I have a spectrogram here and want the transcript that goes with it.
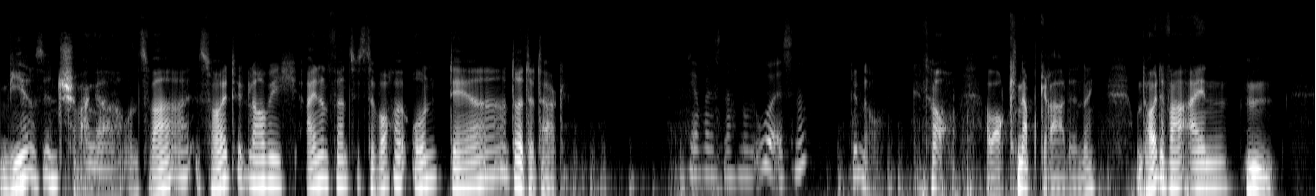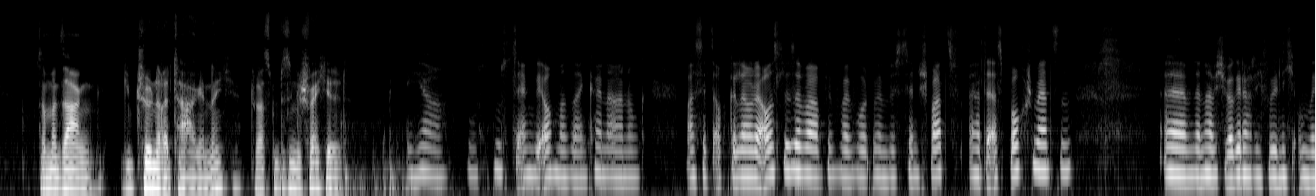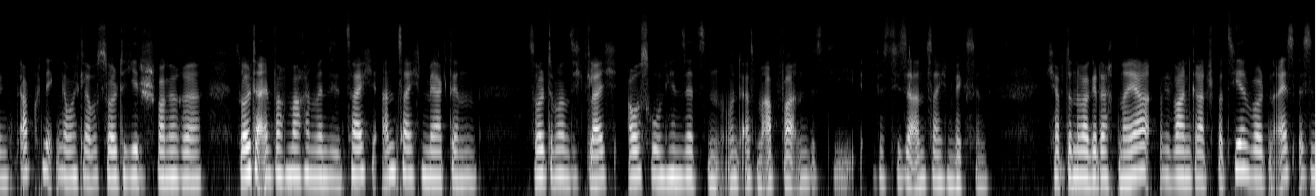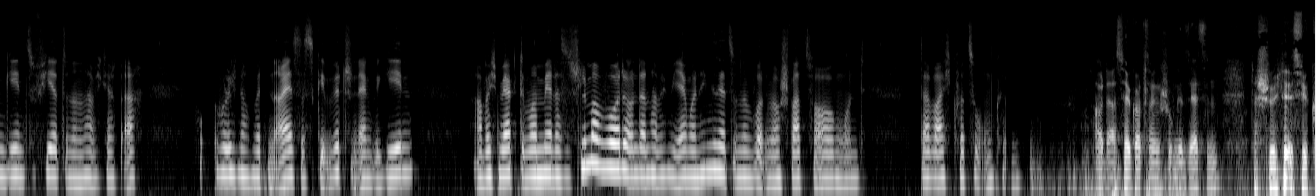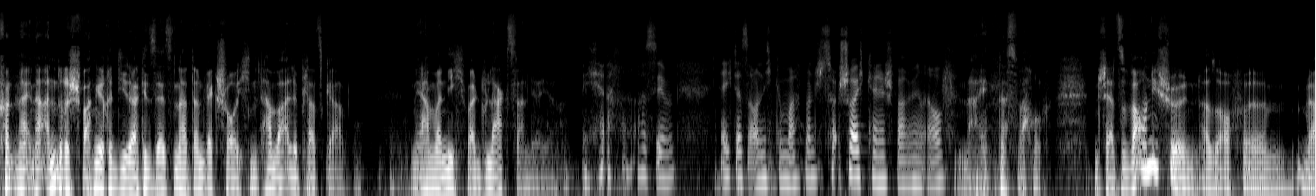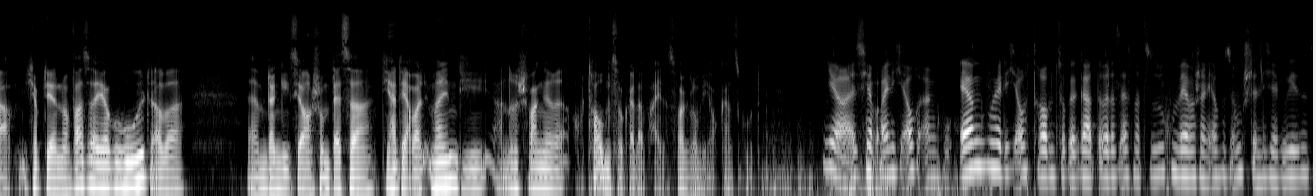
Wir sind schwanger. Und zwar ist heute, glaube ich, 21. Woche und der dritte Tag. Ja, weil es nach 0 Uhr ist, ne? Genau, genau. Aber auch knapp gerade, ne? Und heute war ein, hm, soll man sagen, gibt schönere Tage, ne? Du hast ein bisschen geschwächelt. Ja, muss, musste irgendwie auch mal sein, keine Ahnung. Was jetzt auch genau der Auslöser war, auf jeden Fall wollten wir ein bisschen schwarz, er hatte erst Bauchschmerzen. Ähm, dann habe ich aber gedacht, ich will nicht unbedingt abknicken, aber ich glaube, es sollte jede Schwangere, sollte einfach machen, wenn sie Zeichen, Anzeichen merkt, dann sollte man sich gleich ausruhen, hinsetzen und erstmal abwarten, bis, die, bis diese Anzeichen weg sind. Ich habe dann aber gedacht, naja, wir waren gerade spazieren, wollten Eis essen gehen zu viert und dann habe ich gedacht, ach, hole ich noch mit ein Eis, das wird schon irgendwie gehen. Aber ich merkte immer mehr, dass es schlimmer wurde und dann habe ich mich irgendwann hingesetzt und dann wurden mir auch schwarz vor Augen und da war ich kurz so umkippen. Aber da ist ja Gott sei Dank schon gesessen. Das Schöne ist, wir konnten eine andere Schwangere, die da gesessen hat, dann wegscheuchen. Haben wir alle Platz gehabt. Nee, haben wir nicht, weil du lagst an der ja. Ja, außerdem hätte ich das auch nicht gemacht. Man scheucht keine Schwangeren auf. Nein, das war auch ein Scherz. Das war auch nicht schön. Also auch, ähm, ja, ich habe dir noch Wasser ja geholt, aber ähm, dann ging es ja auch schon besser. Die hatte ja aber immerhin die andere Schwangere auch Traubenzucker dabei. Das war, glaube ich, auch ganz gut. Ja, also ich habe eigentlich auch irgendwo, irgendwo hätte ich auch Traubenzucker gehabt, aber das erstmal zu suchen wäre wahrscheinlich auch ein bisschen umständlicher gewesen.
